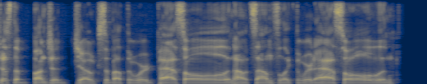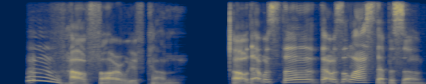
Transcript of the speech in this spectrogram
just a bunch of jokes about the word passhole and how it sounds like the word asshole and whew, how far we've come. Oh, that was the that was the last episode.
